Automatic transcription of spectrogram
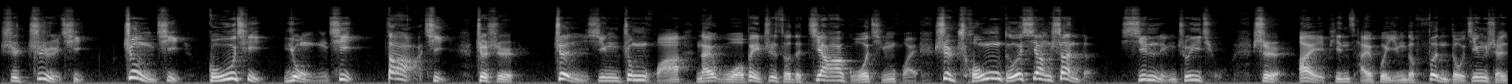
是志气、正气、骨气、勇气、大气，这是振兴中华乃我辈之责的家国情怀，是崇德向善的心灵追求，是爱拼才会赢的奋斗精神，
